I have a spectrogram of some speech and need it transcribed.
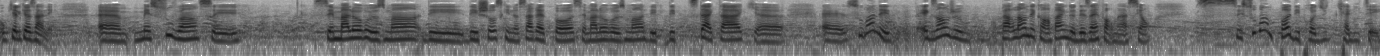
aux quelques années. mais souvent, c'est c'est malheureusement des, des, choses qui ne s'arrêtent pas. C'est malheureusement des, petites attaques souvent, des exemples, parlant des campagnes de désinformation, c'est souvent pas des produits de qualité.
